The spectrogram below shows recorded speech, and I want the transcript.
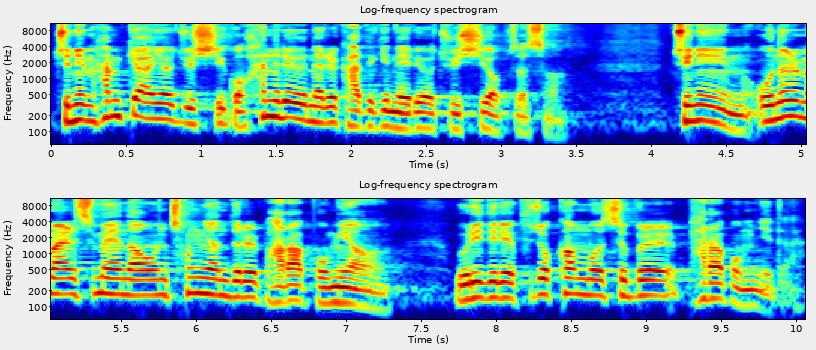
주님 함께하여 주시고 하늘의 은혜를 가득히 내려 주시옵소서. 주님, 오늘 말씀에 나온 청년들을 바라보며 우리들의 부족한 모습을 바라봅니다.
